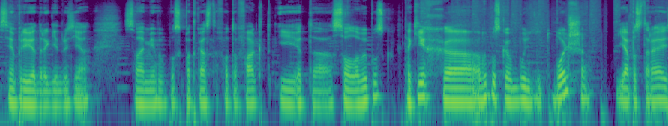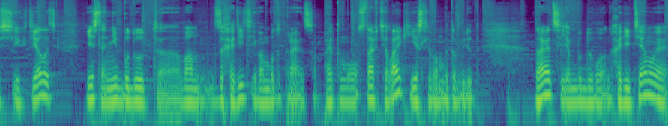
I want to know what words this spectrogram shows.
Всем привет, дорогие друзья! С вами выпуск подкаста «Фотофакт», и это соло-выпуск. Таких э, выпусков будет больше, я постараюсь их делать, если они будут э, вам заходить и вам будут нравиться. Поэтому ставьте лайки, если вам это будет нравиться, я буду находить темы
